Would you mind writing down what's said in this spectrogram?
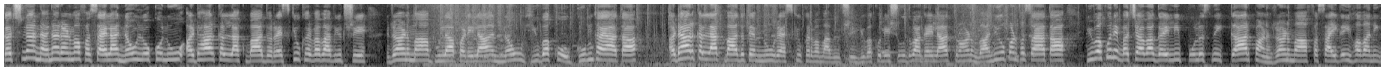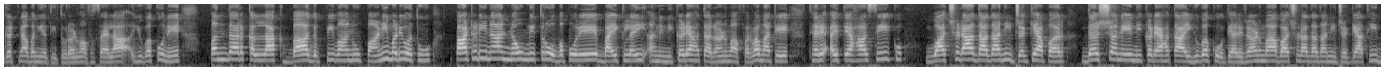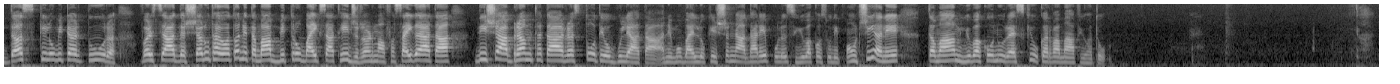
કચ્છના નાના રણમાં ફસાયેલા નવ લોકોનું અઢાર કલાક બાદ રેસ્ક્યુ કરવામાં આવ્યું છે. રણમાં ભૂલા પડેલા નવ યુવકો ગુમ થયા હતા. અઢાર કલાક બાદ તેમનું રેસ્ક્યુ કરવામાં આવ્યું છે. યુવકોને શોધવા ગયેલા ત્રણ વાલીઓ પણ ફસાયા હતા. યુવકોને બચાવવા ગયેલી પોલીસની કાર પણ રણમાં ફસાઈ ગઈ હોવાની ઘટના બની હતી. તો રણમાં ફસાયેલા યુવકોને પંદર કલાક બાદ પીવાનું પાણી મળ્યું હતું. પાટડીના નવ મિત્રો બપોરે બાઇક લઈ અને નીકળ્યા હતા રણમાં ફરવા માટે, ત્યારે ઐતિહાસિક વાછડા દાદાની જગ્યા પર દર્શને નીકળ્યા હતા યુવકો. ત્યારે રણમાં વાછડા દાદાની જગ્યાથી દસ કિલોમીટર દૂર વરસાદ શરૂ થયો હતો અને તમામ મિત્રો બાઇક સાથે જ રણમાં ફસાઈ ગયા હતા. દિશા ભ્રમ થતા રસ્તો તેઓ ભૂલ્યા હતા અને મોબાઈલ લોકેશનના આધારે પોલીસ યુવકો સુધી પહોંચી અને તમામ યુવકોનું રેસ્ક્યુ કરવામાં આવ્યું હતું.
